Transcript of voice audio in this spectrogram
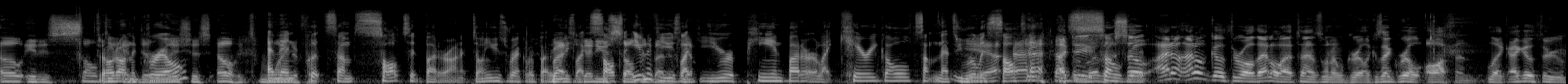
oh, it is salty Throw it on and the grill, delicious. Oh, it's wonderful. and then put some salted butter on it. Don't use regular butter. Right, Use you like gotta use salted. salted Even if you use like yep. European butter or like Kerrygold, something that's really Yeah. salty. I I do. do. so So. I don't. I don't go through all that a lot of times when I'm grilling because I grill often. Like I go through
